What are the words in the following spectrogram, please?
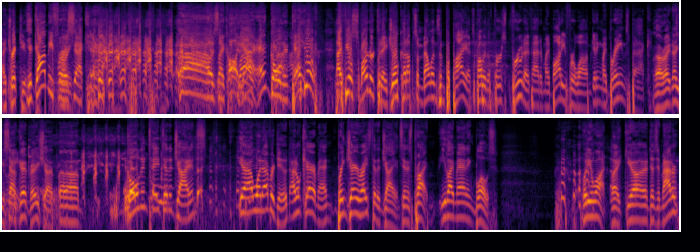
I tricked you. You got me for a second. ah, I was like, oh, yeah, and Golden I Tate. feel, I feel smarter today. Joe cut up some melons and papaya. It's probably the first fruit I've had in my body for a while. I'm getting my brains back. All right, now you sound good, very sharp. Um, Golden Tate to the Giants. Yeah, whatever, dude. I don't care, man. Bring Jerry Rice to the Giants in his prime. Eli Manning blows. what do you want? Like, you know, does it matter?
